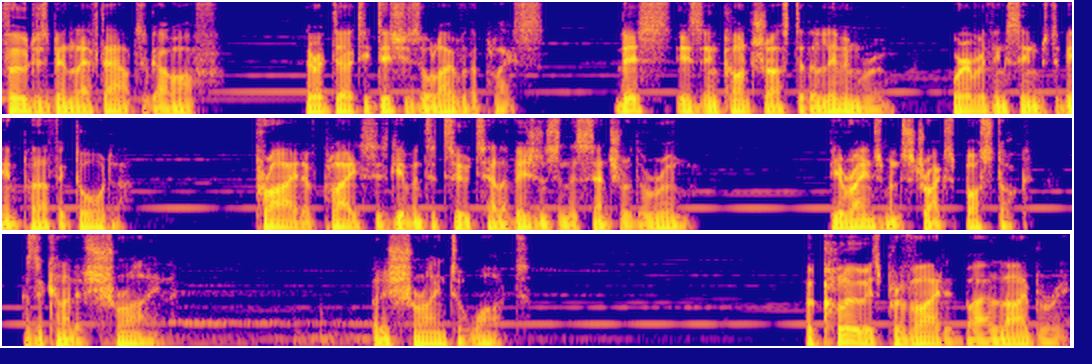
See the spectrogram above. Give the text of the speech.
Food has been left out to go off. There are dirty dishes all over the place. This is in contrast to the living room, where everything seems to be in perfect order. Pride of place is given to two televisions in the center of the room, The arrangement strikes Bostock as a kind of shrine. But a shrine to what? A clue is provided by a library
